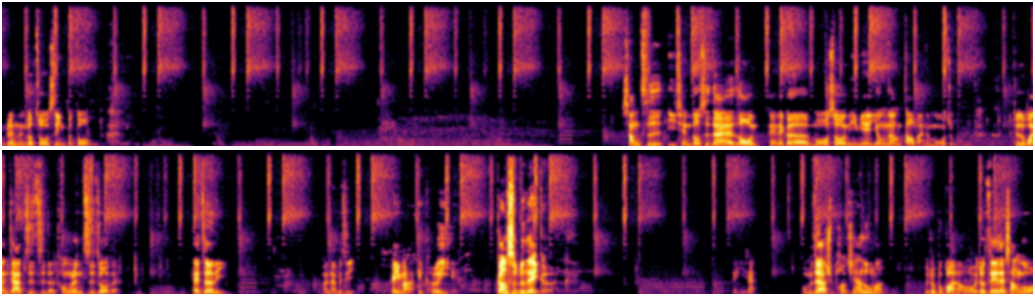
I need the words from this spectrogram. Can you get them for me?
我觉得能够做的事情不多。上次以前都是在 low 那个魔兽里面用那种盗版的模组，就是玩家自制的同人制作的，在这里啊来不及，可以吗？哎可以，刚是不是这个？等一下，我们这要去跑其他路吗？我就不管了，我就直接在上路，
